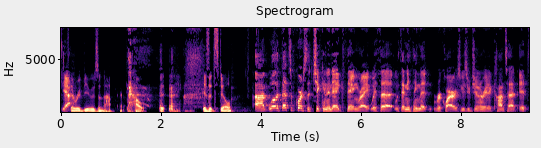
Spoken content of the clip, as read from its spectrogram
yeah. their reviews and how, how it, is it still? Um, well, that's of course the chicken and egg thing, right? With uh, with anything that requires user generated content, it's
